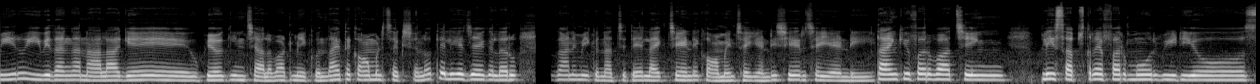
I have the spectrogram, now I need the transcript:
మీరు ఈ విధంగా నాలాగే ఉపయోగించే అలవాటు మీకుందా? అయితే కామెంట్ సెక్షన్లో తెలియజేయగలరు. కానీ మీకు నచ్చితే లైక్ చేయండి కామెంట్ చేయండి షేర్ చేయండి. Thank you for watching please subscribe for more videos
